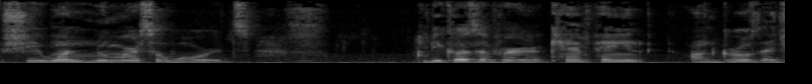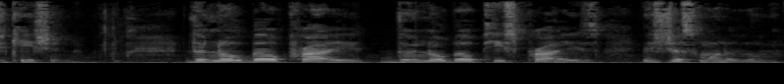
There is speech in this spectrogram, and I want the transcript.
she won numerous awards because of her campaign on girls' education. The Nobel Prize, the Nobel Peace Prize is just one of them.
